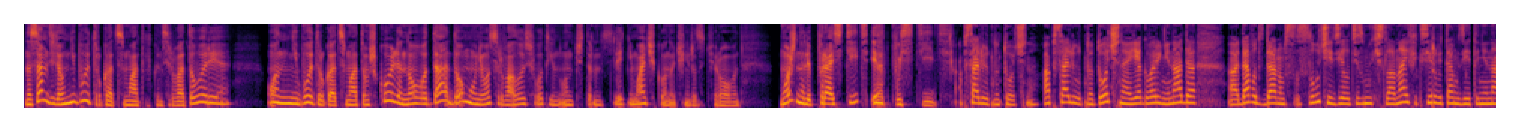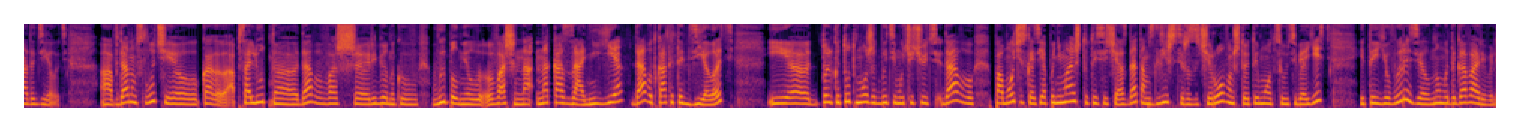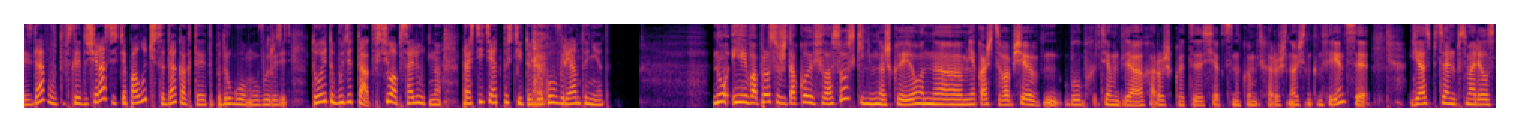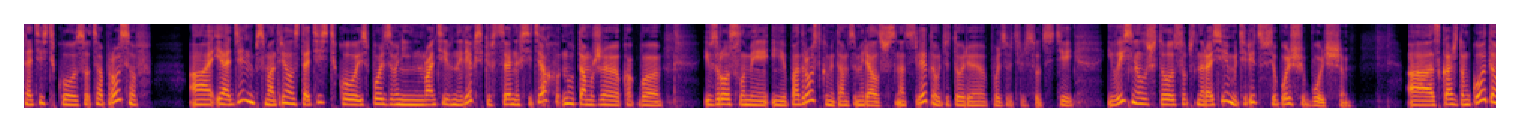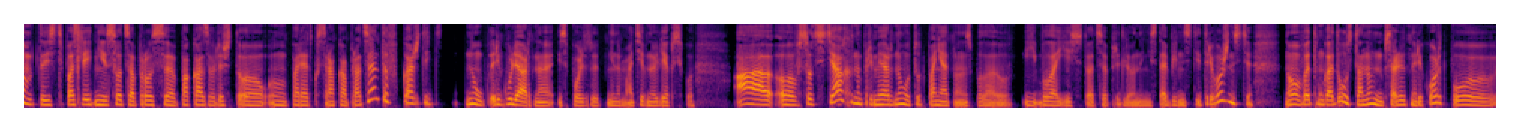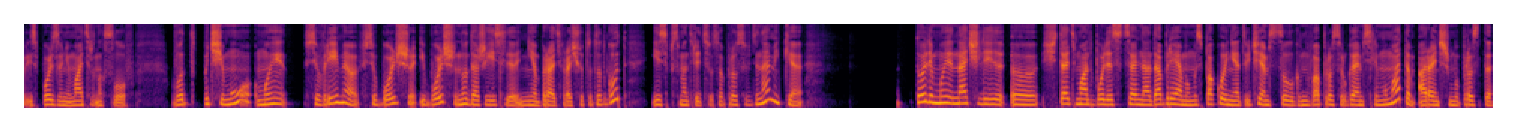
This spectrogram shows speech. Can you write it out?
на самом деле он не будет ругаться матом в консерватории, он не будет ругаться матом в школе, но вот да, дома у него сорвалось, вот он 14-летний мальчик, он очень разочарован. Можно ли простить и отпустить? Абсолютно точно. Абсолютно точно. Я говорю, не надо, а, да, вот в данном случае делать из мухи слона и фиксировать там, где это не надо делать. А в данном случае э, абсолютно, да, ваш ребенок выполнил ваше наказание, да, вот как это делать. И э, только тут, может быть, ему чуть-чуть, да, помочь и сказать, я понимаю, что ты сейчас, да, там злишься, разочарован, что эта эмоция у тебя есть, и ты ее выразил, но мы договаривались, да, вот в следующий раз, если у тебя получится, да, как-то это по-другому выразить, то это будет так. Все абсолютно. Простите отпустите, другого варианта нет. Ну, и вопрос уже такой философский немножко, и он, э, мне кажется, вообще был бы тем для хорошей какой-то секции на какой-нибудь хорошей научной конференции. Я специально посмотрела статистику соцопросов, а, и отдельно посмотрела статистику использования ненормативной лексики в социальных сетях. Ну, там уже как бы и взрослыми, и подростками, там замерялась 16 лет аудитория пользователей соцсетей, и выяснилось, что, собственно, Россия матерится все больше и больше. А с каждым годом, то есть последние соцопросы показывали, что э, порядка 40% каждый ну, регулярно используют ненормативную лексику. А э, в соцсетях, например, ну, тут, понятно, у нас была и была и есть ситуация определенной нестабильности и тревожности, но в этом году установлен абсолютный рекорд по использованию матерных слов. Вот почему мы все время все больше и больше, ну, даже если не брать в расчет этот год, если посмотреть соцопросы в динамике, то ли мы начали э, считать мат более социально одобряемым и спокойнее отвечаем социологам на вопрос, ругаемся ли мы матом, а раньше мы просто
